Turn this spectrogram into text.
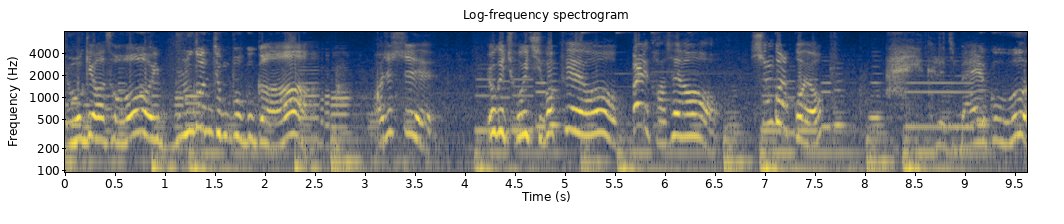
여기 와서 이 물건 좀 보고 가. 아저씨 여기 저희 집 앞이에요. 빨리 가세요. 신고할 거예요. 아이 그러지 말고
